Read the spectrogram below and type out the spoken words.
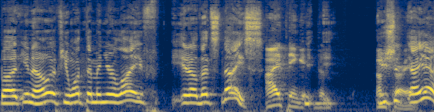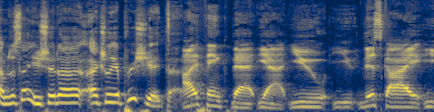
but you know, if you want them in your life, you know, that's nice. I think it, the. I'm you should. sorry. Yeah, yeah, I'm just saying you should uh, actually appreciate that. I think that yeah, you you this guy you,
